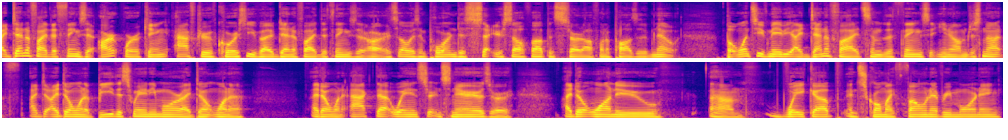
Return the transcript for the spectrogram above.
identify the things that aren't working after, of course, you've identified the things that are. It's always important to set yourself up and start off on a positive note. But once you've maybe identified some of the things that, you know, I'm just not, I, I don't want to be this way anymore. I don't want to, I don't want to act that way in certain scenarios, or I don't want to um, wake up and scroll my phone every morning.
